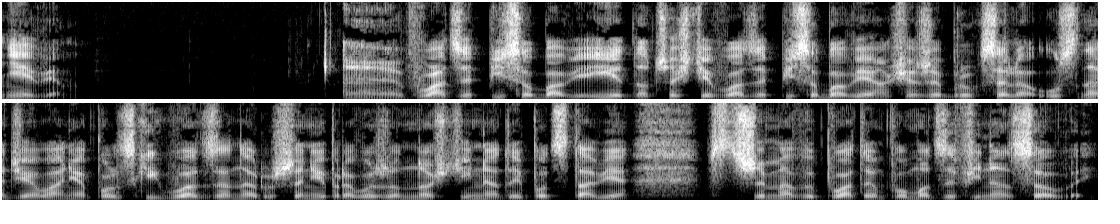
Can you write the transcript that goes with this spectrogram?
Nie wiem. E, władze PiS obawia i jednocześnie władze PiS obawiają się, że Bruksela uzna działania polskich władz za naruszenie praworządności i na tej podstawie wstrzyma wypłatę pomocy finansowej.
